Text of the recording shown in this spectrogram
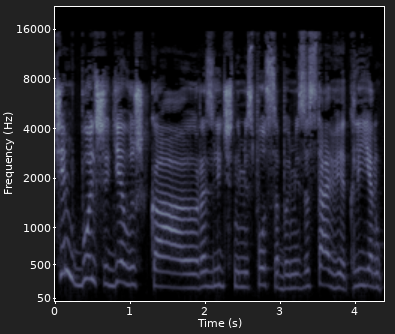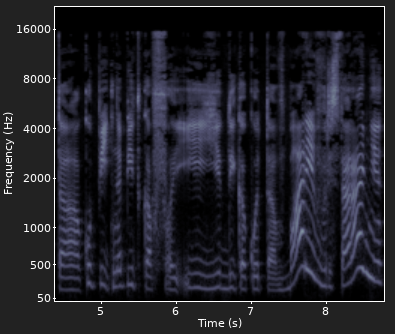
чем больше девушка различными способами заставит клиента купить напитков и еды какой-то в баре, в ресторане,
